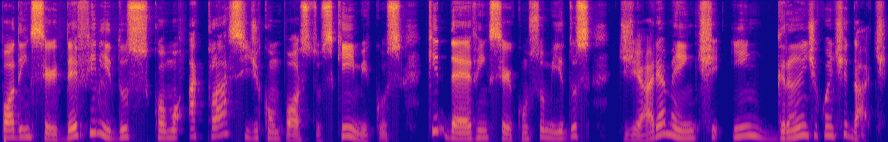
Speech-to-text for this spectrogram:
podem ser definidos como a classe de compostos químicos que devem ser consumidos diariamente e em grande quantidade,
